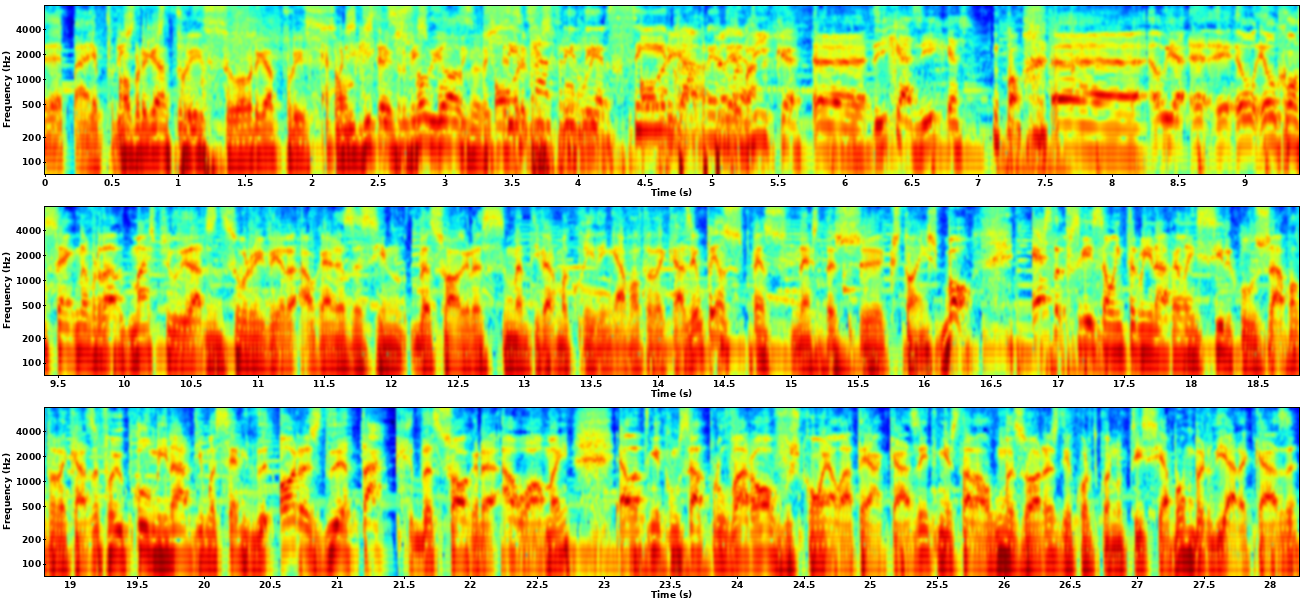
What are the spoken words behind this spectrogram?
É, pá, é por isto Obrigado por isso, obrigado por isso. É São é dicas valiosas. público. Sempre a aprender, público. sempre a aprender. pela dica. Uh, dicas, dicas. Bom, uh, aliás, uh, ele, ele consegue, na verdade, mais possibilidades de sobreviver ao carro assassino da sogra se mantiver uma corridinha à volta da casa. Eu penso, penso nestas uh, questões. Bom, esta perseguição interminável em círculos à volta da casa foi o culminar de uma série de horas de ataque da sogra ao homem. Ela tinha começado por levar ovos com ela até à casa e tinha estado algumas horas, de acordo com a notícia, a bombardear a casa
